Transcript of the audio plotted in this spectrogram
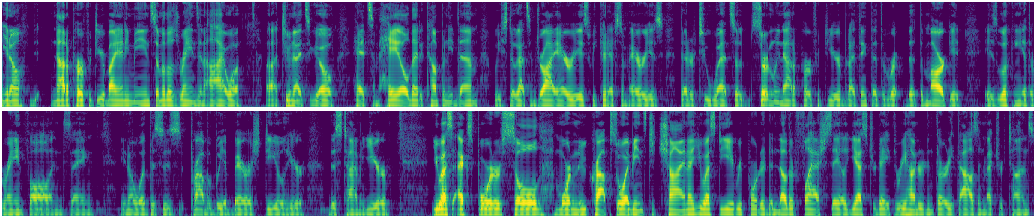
you know, not a perfect year by any means. Some of those rains in Iowa uh, two nights ago had some hail that accompanied them. We've still got some dry areas. We could have some areas that are too wet. So certainly not a perfect year. But I think that the that the market is looking at the rainfall and saying, you know what, this is probably a bearish deal here this time of year. U.S. exporters sold more new crop soybeans to China. USDA reported another flash sale yesterday, 330,000 metric tons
